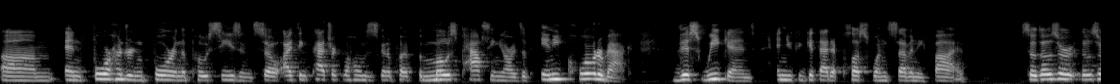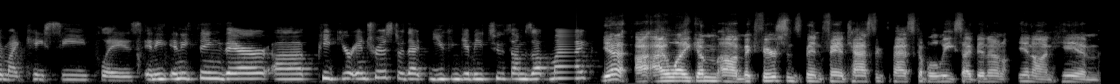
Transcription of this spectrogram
um, and 404 in the postseason. So I think Patrick Mahomes is going to put up the most passing yards of any quarterback this weekend, and you could get that at plus 175. So those are those are my KC plays. Any anything there uh, pique your interest, or that you can give me two thumbs up, Mike? Yeah, I, I like him. Uh, McPherson's been fantastic the past couple of weeks. I've been on, in on him.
